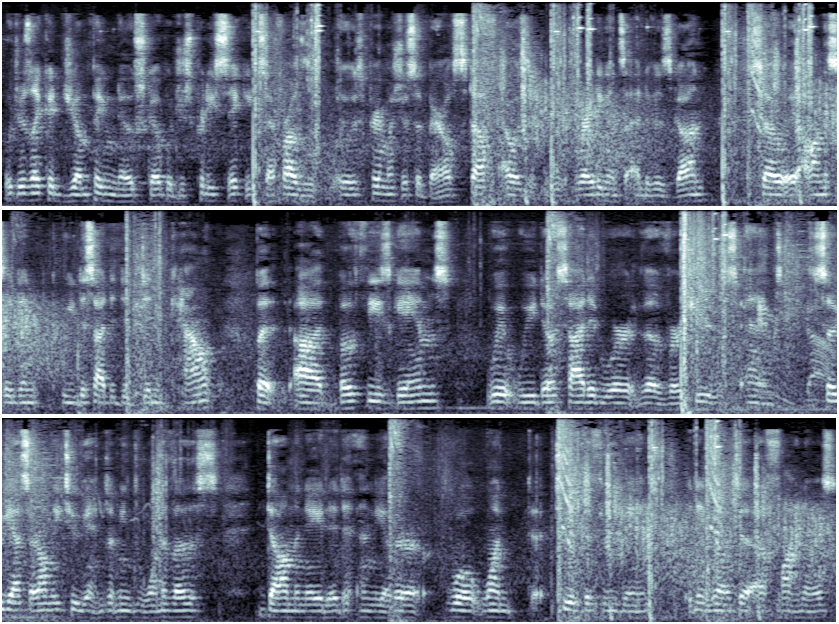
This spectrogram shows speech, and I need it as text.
which was like a jumping no scope, which was pretty sick. Except for I was, it was pretty much just a barrel stuff. I was right against the end of his gun, so it honestly didn't. We decided it didn't count. But uh, both these games. We, we decided were the virtues and so yes there are only two games that means one of us dominated and the other well one two of the three games it didn't go into uh, finals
